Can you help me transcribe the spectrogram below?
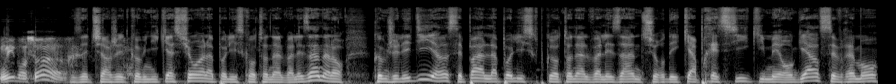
Oui, bonsoir. Vous êtes chargé de communication à la police cantonale valaisanne. Alors, comme je l'ai dit, hein, c'est pas la police cantonale valaisanne sur des cas précis qui met en garde, c'est vraiment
